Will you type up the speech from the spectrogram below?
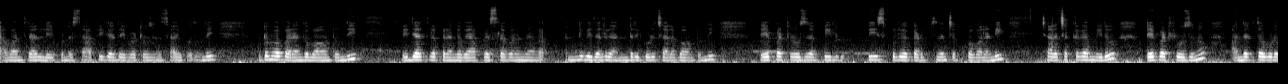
అవాంతరాలు లేకుండా సాఫీగా రేపటి రోజున సాగిపోతుంది. కుటుంబ పరంగా బాగుంటుంది. విద్యార్థుల పరంగా వ్యాపారస్తుల పరంగా అన్ని విధాలుగా అందరికీ కూడా చాలా బాగుంటుంది. రేపటి రోజున పీల్ పీస్ఫుల్గా గడుపుతుందని చెప్పుకోవాలండి. చాలా చక్కగా మీరు రేపటి రోజును అందరితో కూడా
